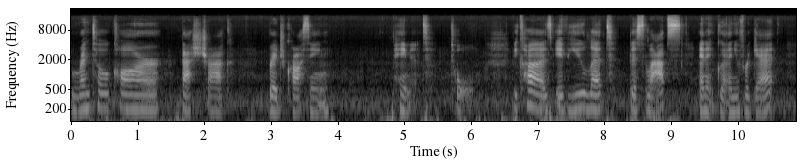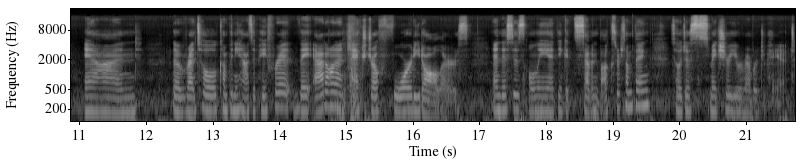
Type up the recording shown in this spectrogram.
rental car, FasTrak, bridge crossing payment toll. Because if you let this lapse and it and you forget and the rental company has to pay for it, they add on an extra $40. And this is only, I think it's seven bucks or something. So just make sure you remember to pay it.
